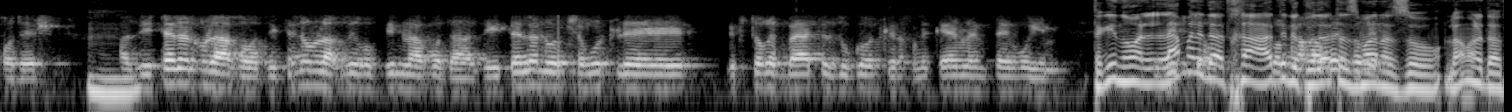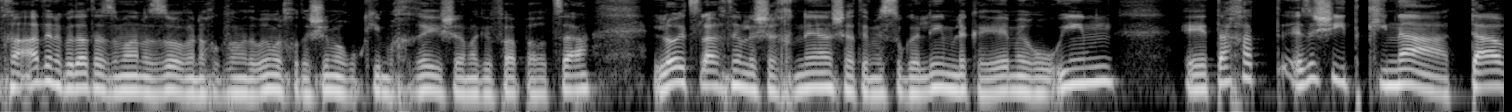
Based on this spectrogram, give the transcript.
חודש. Mm-hmm. אז זה ייתן לנו לעבוד, זה ייתן לנו להחזיר עובדים לעבודה, זה ייתן לנו אפשרות ל... לפתור את בעיית הזוגות, כי אנחנו נקיים להם את האירועים. תגיד, נו, למה לדעתך עד לנקודת הזמן הזו, למה לדעתך עד לנקודת הזמן הזו, ואנחנו כבר מדברים על חודשים ארוכים אחרי שהמגפה פרצה, לא הצלחתם לשכנע שאתם מסוגלים לקיים אירועים אה, תחת איזושהי תקינה, תו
